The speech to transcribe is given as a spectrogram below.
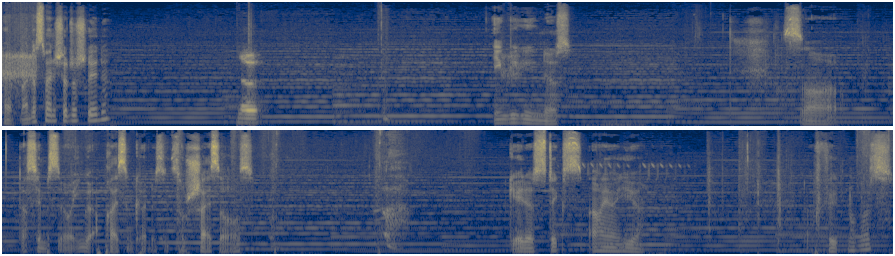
Hört man das, wenn ich dadurch rede? Nö. Irgendwie ging das. So. Das hier müssen wir irgendwie abreißen können. Das sieht so scheiße aus. Der Sticks. Ah ja, hier. Da fehlt noch was.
